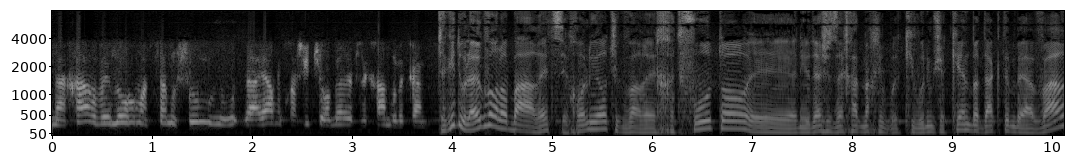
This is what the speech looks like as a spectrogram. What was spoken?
מאחר ולא מצאנו שום ראייה מוחשית שאומרת לכאן או לכאן. תגיד, אולי הוא כבר לא בארץ? יכול להיות שכבר אה, חטפו אותו? אה, אני יודע שזה אחד מהכיוונים שכן בדקתם בעבר.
